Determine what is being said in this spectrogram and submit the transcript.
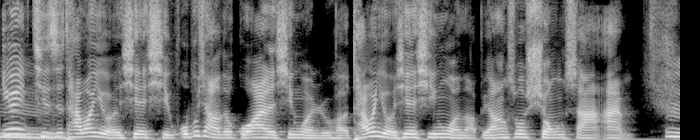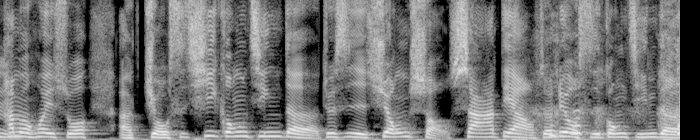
因为其实台湾有一些新，我不晓得国外的新闻如何，台湾有一些新闻啊，比方说凶杀案，他们会说呃九十七公斤的就是凶手杀掉这六十公斤的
